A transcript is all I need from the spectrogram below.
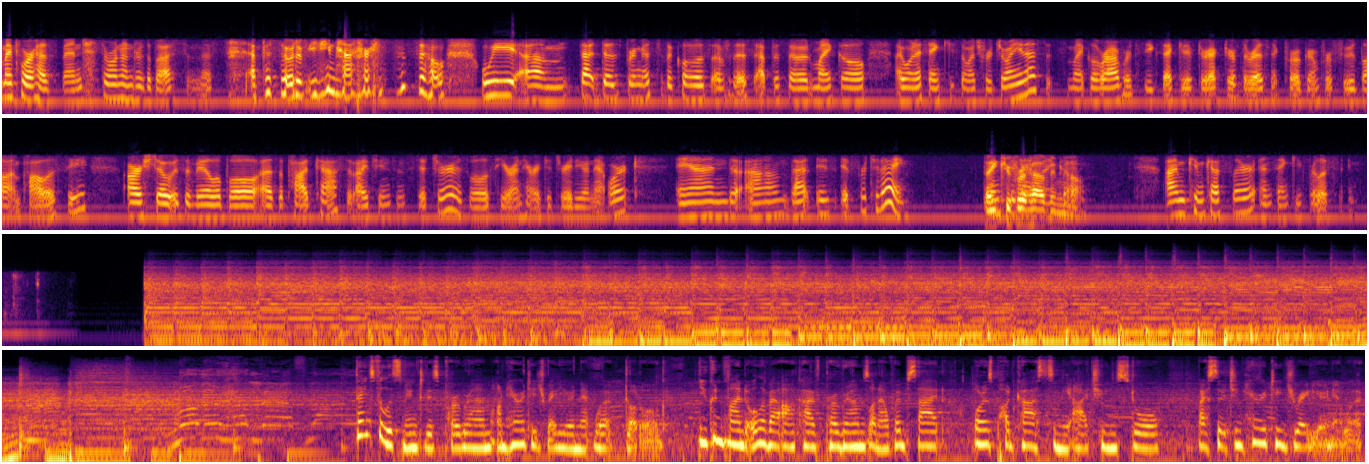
my poor husband thrown under the bus in this episode of Eating Matters. so we um, that does bring us to the close of this episode. Michael, I want to thank you so much for joining us. It's Michael Roberts, the executive director of the Resnick Program for Food Law and Policy. Our show is available as a podcast at iTunes and Stitcher, as well as here on Heritage Radio Network. And um, that is it for today. Thank Thanks you for again, having Michael. me. I'm Kim Kessler, and thank you for listening. Thanks for listening to this program on heritageradionetwork.org. You can find all of our archive programs on our website or as podcasts in the iTunes Store by searching Heritage Radio Network.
